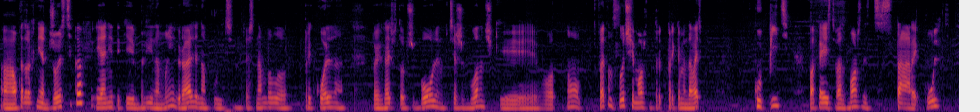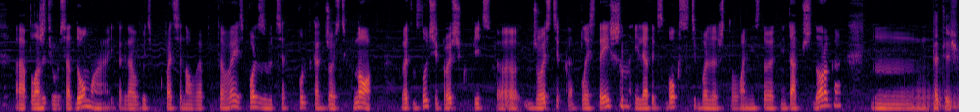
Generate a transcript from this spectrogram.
а, у которых нет джойстиков, и они такие, блин, а мы играли на пульте. То есть нам было прикольно поиграть в тот же боулинг, в те же гоночки, вот. Ну, в этом случае можно только порекомендовать купить пока есть возможность, старый пульт, а, положить его у себя дома, и когда вы будете покупать себе новый Apple TV, использовать этот пульт как джойстик. Но в этом случае проще купить э, джойстик от PlayStation или от Xbox, тем более, что они стоят не так уж дорого. 5000.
